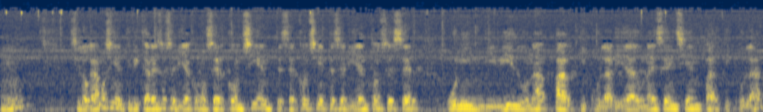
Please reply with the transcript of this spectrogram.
¿Mm? Si logramos identificar eso sería como ser consciente. Ser consciente sería entonces ser un individuo, una particularidad, una esencia en particular.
